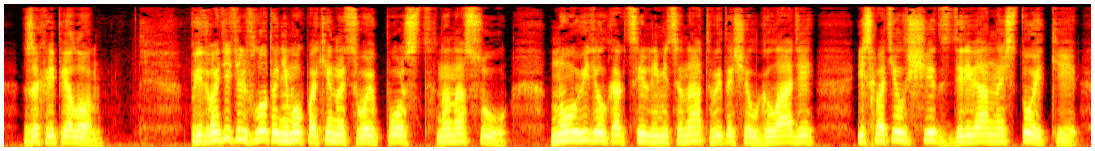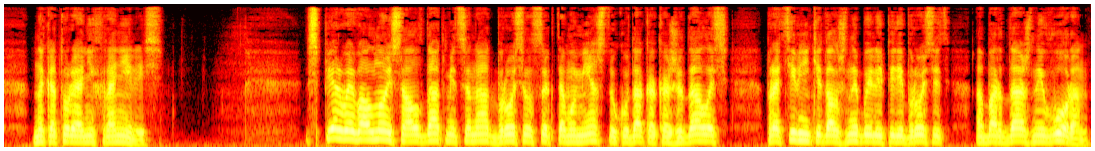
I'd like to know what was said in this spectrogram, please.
— захрипел он. Предводитель флота не мог покинуть свой пост на носу, но увидел, как цельный меценат вытащил глади и схватил щит с деревянной стойки, на которой они хранились. С первой волной солдат меценат бросился к тому месту, куда, как ожидалось, противники должны были перебросить абордажный ворон,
